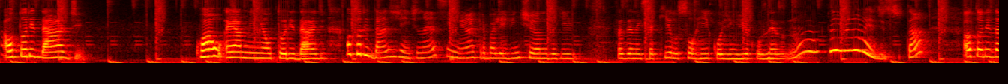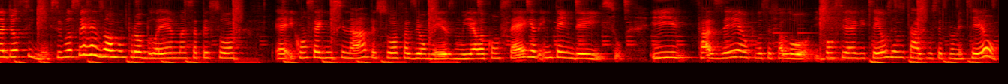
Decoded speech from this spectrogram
Autoridade. Qual é a minha autoridade? Autoridade, gente, não é assim, ah, trabalhei 20 anos aqui fazendo isso e aquilo, sou rico hoje em dia com os resultados. Não, tem nada a ver disso, tá? Autoridade é o seguinte: se você resolve um problema, essa pessoa é, e consegue ensinar a pessoa a fazer o mesmo e ela consegue entender isso e fazer o que você falou e consegue ter os resultados que você prometeu,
